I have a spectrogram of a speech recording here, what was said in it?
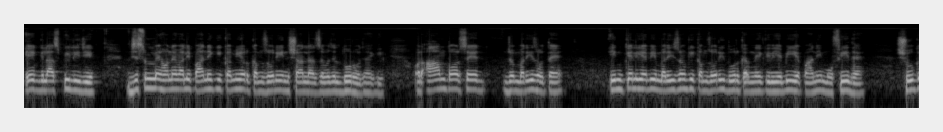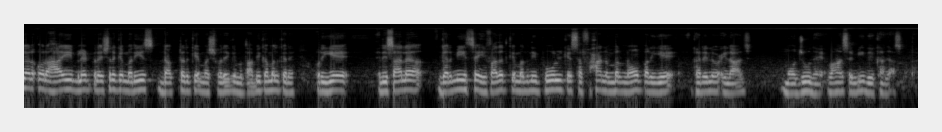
एक गिलास पी लीजिए। जिसम में होने वाली पानी की कमी और कमज़ोरी इन शजल दूर हो जाएगी। और आम तौर से जो मरीज़ होते हैं, इनके लिए भी मरीज़ों की कमज़ोरी दूर करने के लिए भी ये पानी मुफीद है। शुगर और हाई ब्लड प्रेशर के मरीज़ डॉक्टर के मशवरे के मुताबिक अमल करें। और ये रिसाला गर्मी से हिफाजत के मदनी फूल के सफ़ा नंबर नौ पर यह घरेलू इलाज मौजूद है। वहाँ से भी देखा जा सकता है।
